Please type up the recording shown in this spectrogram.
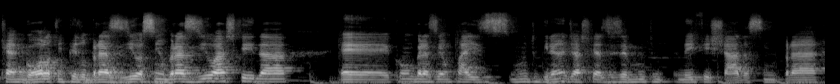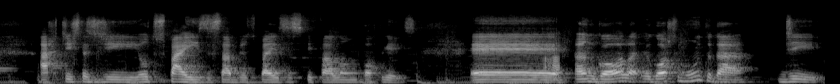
que a Angola tem pelo Brasil. Assim, o Brasil, acho que dá, é, como o Brasil é um país muito grande, acho que às vezes é muito meio fechado, assim, para artistas de outros países, sabe, outros países que falam português. É, ah. Angola, eu gosto muito da de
